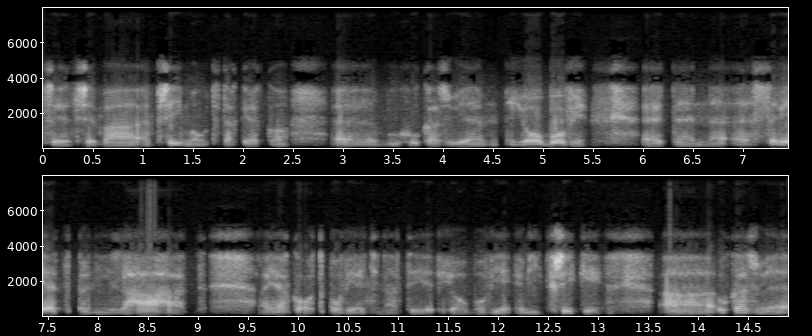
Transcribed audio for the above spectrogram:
co je třeba přijmout, tak jako Bůh ukazuje Jobovi ten svět plný záhad a jako odpověď na ty Jobově výkřiky a ukazuje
